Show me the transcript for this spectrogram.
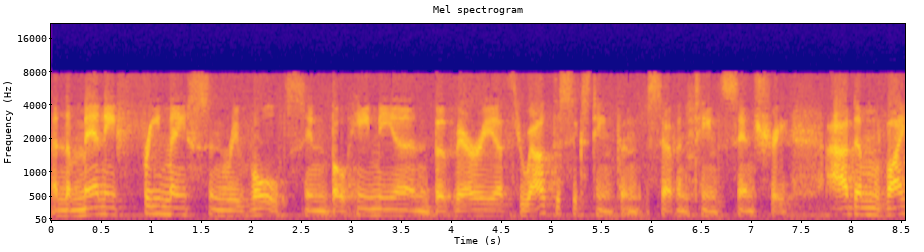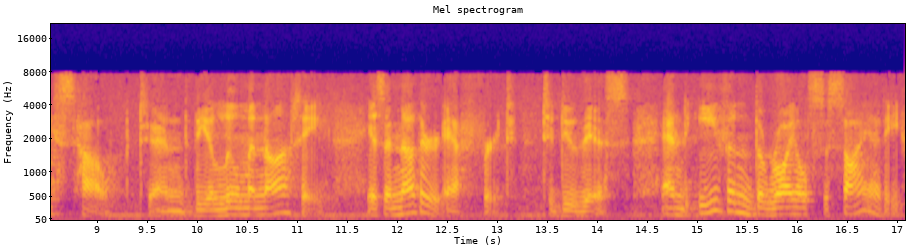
and the many Freemason revolts in Bohemia and Bavaria throughout the 16th and 17th century. Adam Weishaupt and the Illuminati is another effort to do this. And even the Royal Society,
